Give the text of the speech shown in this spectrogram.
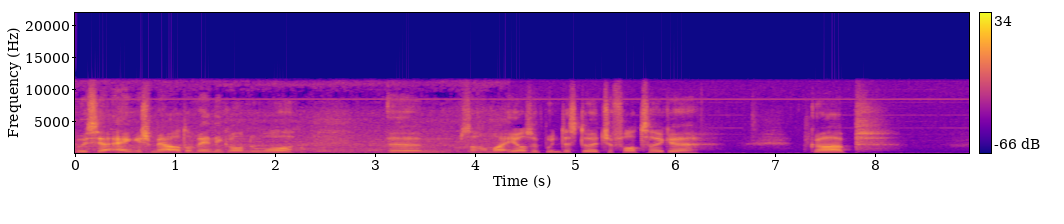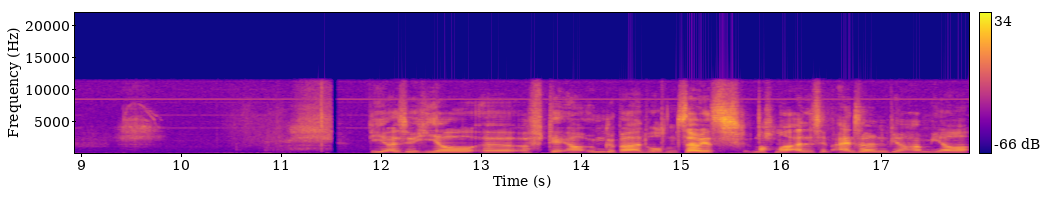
wo es ja eigentlich mehr oder weniger nur, ähm, sagen wir mal, eher so bundesdeutsche Fahrzeuge gab, die also hier äh, auf DR umgebaut wurden. So, jetzt nochmal alles im Einzelnen. Wir haben hier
